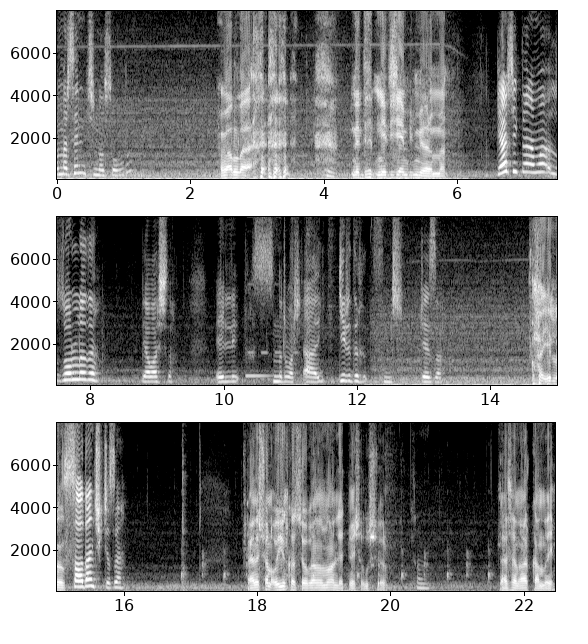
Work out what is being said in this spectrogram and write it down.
Ömer senin için nasıl oldu? Valla. ne, ne diyeceğimi bilmiyorum ben. Gerçekten ama zorladı. Yavaşla. 50 sınır var. Aa, girdi sınır. Ceza. Hayırlı olsun. Sağdan çıkacağız ha. Ben de şu an oyun kasıyor ben onu halletmeye çalışıyorum. Tamam. Ben sen arkandayım.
